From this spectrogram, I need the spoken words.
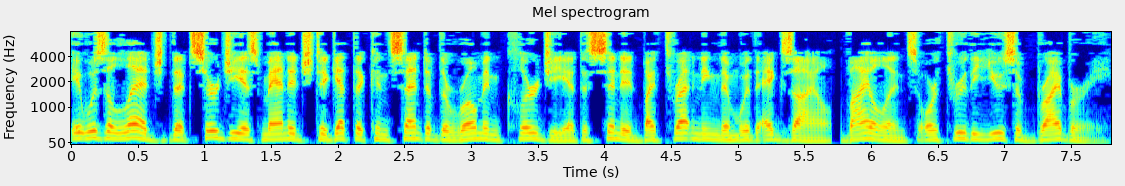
It was alleged that Sergius managed to get the consent of the Roman clergy at the synod by threatening them with exile, violence or through the use of bribery.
